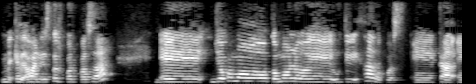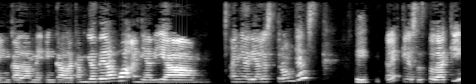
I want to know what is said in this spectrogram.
me quedaban estos por pasar. Eh, yo como, lo he utilizado, pues eh, en, cada, en cada cambio de agua añadía, añadía el Strongest, sí. ¿vale? que es esto de aquí.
